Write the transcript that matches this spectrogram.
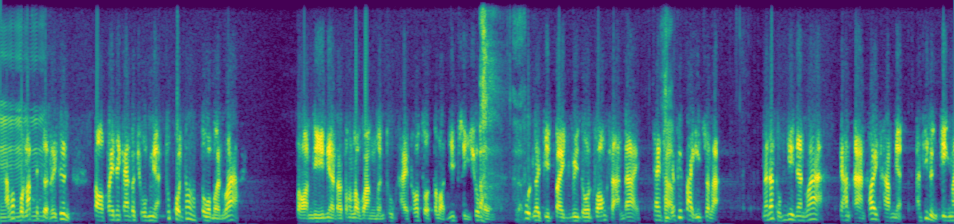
มถามว่าผลลัพธ์จะเกิดอะไรขึ้น ต่อไปในการประชุมเนี่ย ทุกคนต้องทำตัวเหมือนว่า ตอนนี้เนี่ยเราต้องระวังเหมือนถูกถ่ายทอดสดตลอด 24 ชั่วโมง พูดอะไรผิดไปมีโดนฟ้องศาลได้แทนที่จะพิปรายอิสระดังนั้นผมยืนยันว่าการอ่านถ้อยคำเนี่ย อันที่หนึ่งจริงไหม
